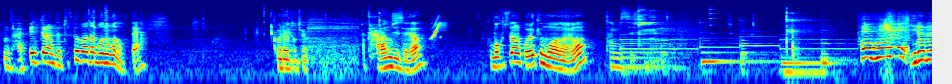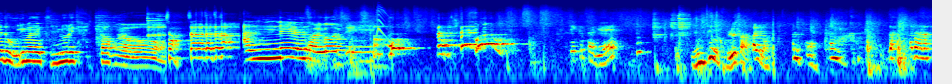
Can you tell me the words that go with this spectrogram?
그럼 달빛들한테 투표 받아보는 건 어때? 그래도 돼. 잘한 짓이세요? 그 먹지도 않을 거 왜 이렇게 모아놔요? 타임 쓰시네. 헤헤, 이래봬도 우리만의 국룰이 다 있다고요. 자, 짜자자자자, 안 내면 설거지. 깨끗하게. 윤탱이 걸렸다. 빨리 와. 빨리. 어, 빨리 와. 나, 하나, 하나.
